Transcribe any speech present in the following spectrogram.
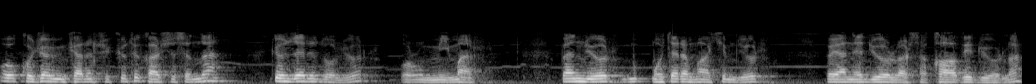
o koca hünkârın sükutu karşısında gözleri doluyor. Onun mimar. Ben diyor muhterem hakim diyor veya ne diyorlarsa kadı diyorlar.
